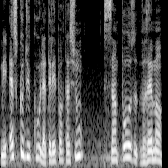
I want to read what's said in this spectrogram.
Mais est-ce que du coup la téléportation s'impose vraiment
